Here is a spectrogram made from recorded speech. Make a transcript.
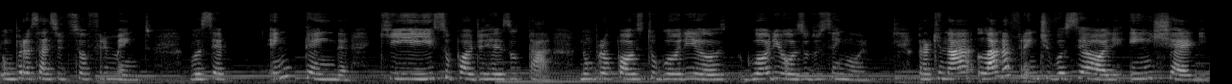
um processo de sofrimento, você entenda que isso pode resultar num propósito glorioso, glorioso do Senhor. Para que na, lá na frente você olhe e enxergue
